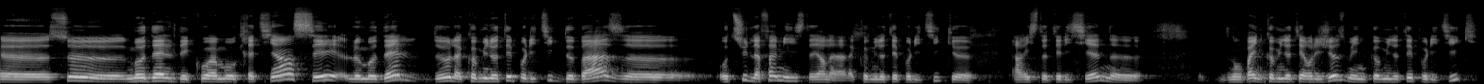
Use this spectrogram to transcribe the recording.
euh, ce modèle des coamo chrétiens, c'est le modèle de la communauté politique de base euh, au-dessus de la famille, c'est-à-dire la, communauté politique euh, aristotélicienne, non pas une communauté religieuse, mais une communauté politique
